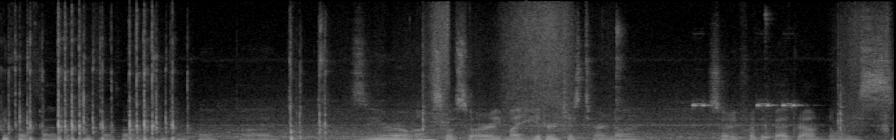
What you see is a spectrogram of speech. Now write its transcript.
255 255 I'm so sorry, my heater just turned on. Sorry for the background noise.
